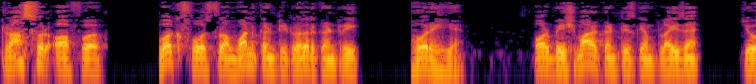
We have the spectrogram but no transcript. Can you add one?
transfer of work force from one country to other country ہو رہی ہے اور بے شمار کنٹریز کے امپلائیز ہیں جو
